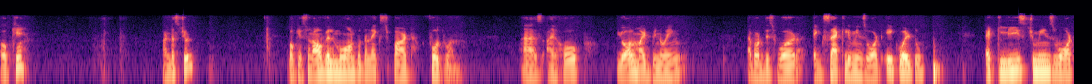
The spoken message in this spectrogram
Okay? Understood? Okay so now we'll move on to the next part fourth one. As I hope you all might be knowing about this word exactly means what? Equal to. At least means what?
